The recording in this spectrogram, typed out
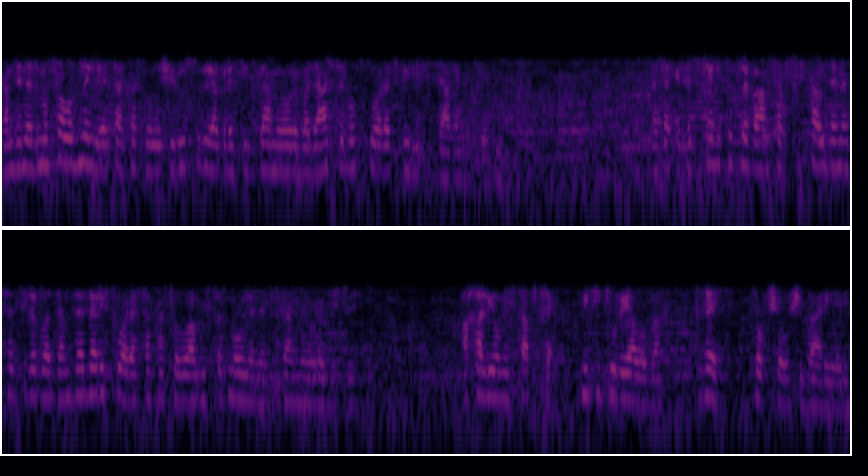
რამდენად მოსალოდნელია საქართველოსი რუსული აგრესიის გამეორება და არსებობს თუ არა თბილისის აღებები. ასაკეთებს ხელისუფლება ამ საფრთხის თავიდან ასაცილებლად და მზად არის თუ არა საქართველო აგვისტოს მოვლენების განმეორებისთვის. ახალი ომის საფრთხე მითი თუ რეალობა დღეს ток-შოუში ბარიერი.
